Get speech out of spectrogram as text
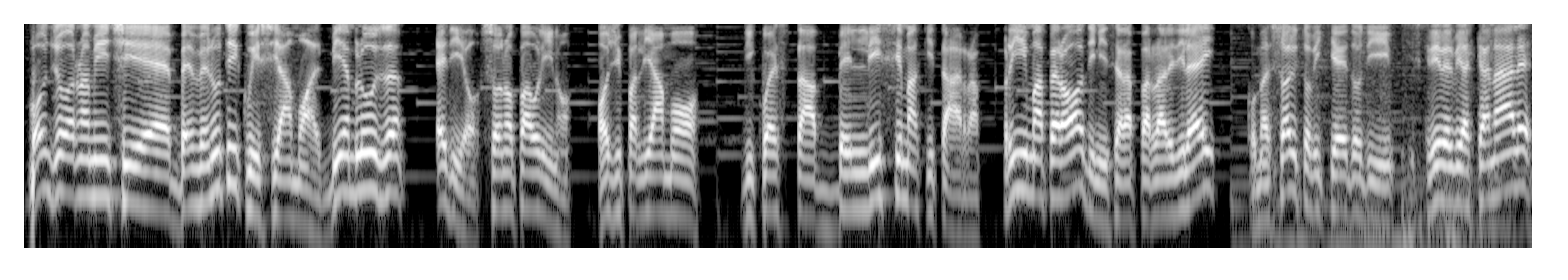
Buongiorno amici e benvenuti, qui siamo al BM Blues ed io sono Paolino. Oggi parliamo di questa bellissima chitarra Prima però di iniziare a parlare di lei, come al solito vi chiedo di iscrivervi al canale,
